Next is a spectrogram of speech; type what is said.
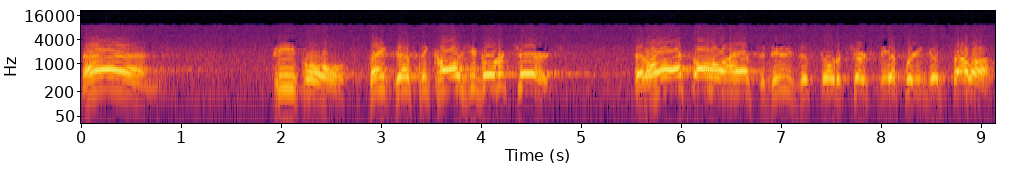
And people think just because you go to church that, oh, that's all I have to do is just go to church, be a pretty good fellow.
